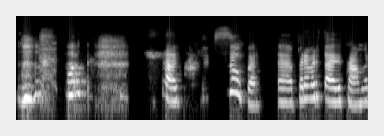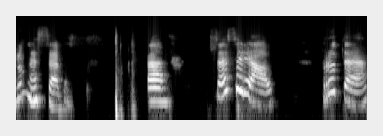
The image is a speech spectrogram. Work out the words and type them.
Так. Так, супер. Е, перевертаю камеру на себе. Е, це серіал про те,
